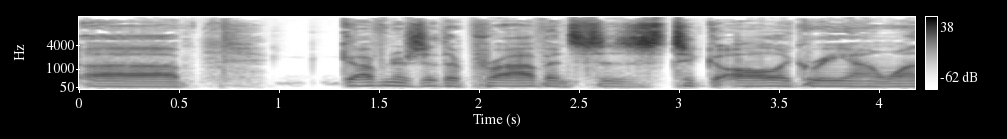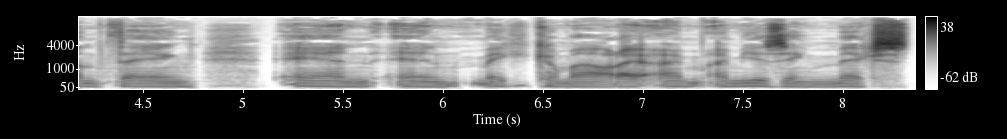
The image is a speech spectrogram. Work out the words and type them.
uh, governors of the provinces to all agree on one thing and and make it come out. I, I'm I'm using mixed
